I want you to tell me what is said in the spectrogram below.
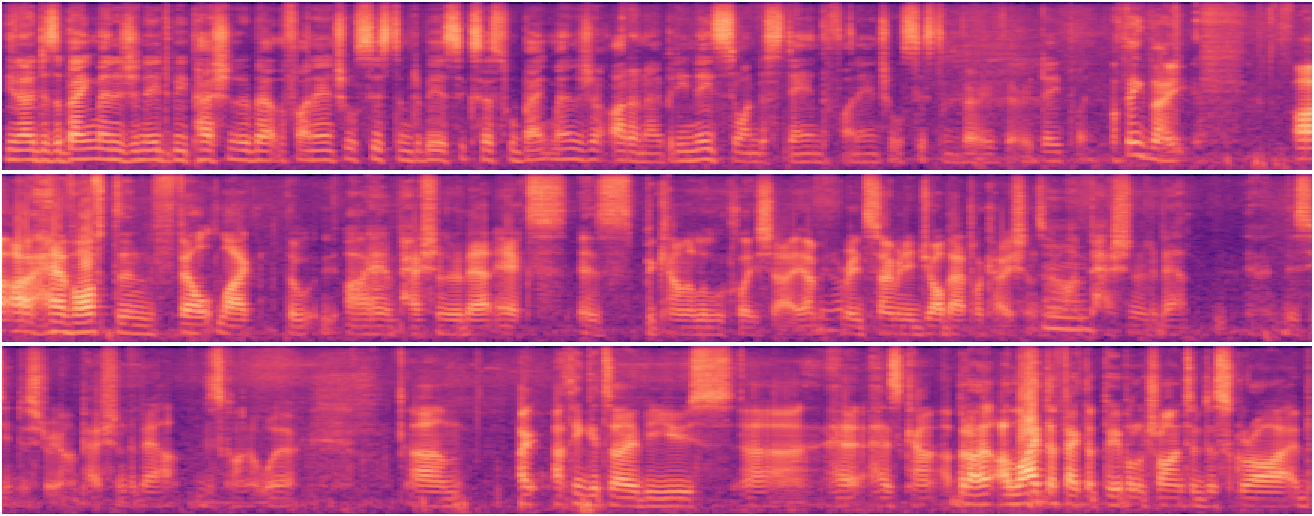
you know, does a bank manager need to be passionate about the financial system to be a successful bank manager? I don't know, but he needs to understand the financial system very, very deeply. I think they, I, I have often felt like the I am passionate about X has become a little cliche. I mean, I read so many job applications and mm. I'm passionate about this industry, I'm passionate about this kind of work. Um, I, I, think its overuse uh, ha, has come, but I, I like the fact that people are trying to describe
